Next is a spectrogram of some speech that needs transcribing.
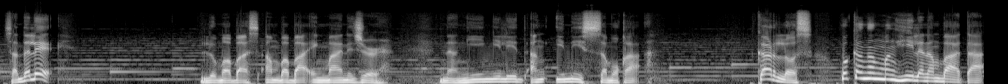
Sandali! Lumabas ang babaeng manager. Nangingilid ang inis sa muka. Carlos, huwag kang ngang manghila ng bata.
